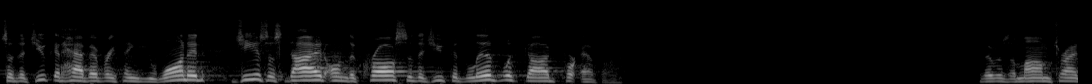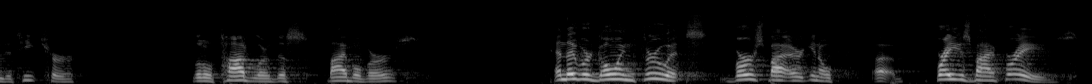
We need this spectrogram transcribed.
so that you could have everything you wanted. Jesus died on the cross so that you could live with God forever. There was a mom trying to teach her little toddler this Bible verse. And they were going through it verse by, or, you know, uh, phrase by phrase.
